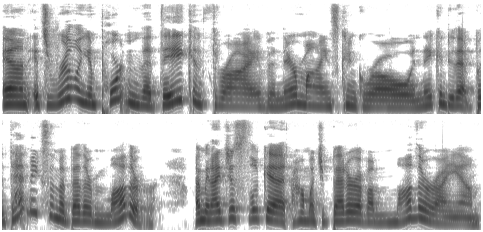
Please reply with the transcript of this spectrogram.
And it's really important that they can thrive and their minds can grow and they can do that. But that makes them a better mother. I mean, I just look at how much better of a mother I am.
